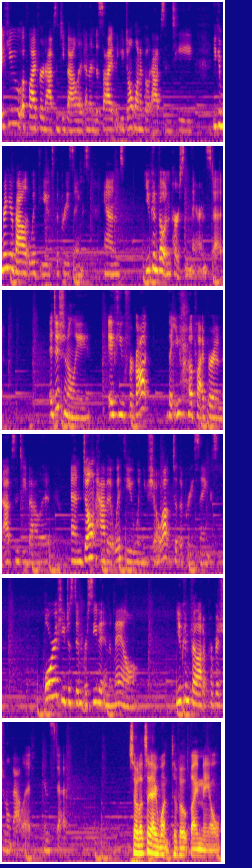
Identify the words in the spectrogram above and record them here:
If you applied for an absentee ballot and then decide that you don't want to vote absentee, you can bring your ballot with you to the precinct and you can vote in person there instead. Additionally, if you forgot that you've applied for an absentee ballot and don't have it with you when you show up to the precinct, or if you just didn't receive it in the mail, you can fill out a provisional ballot instead. So let's say I want to vote by mail.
